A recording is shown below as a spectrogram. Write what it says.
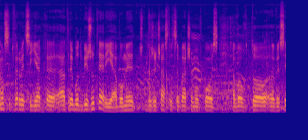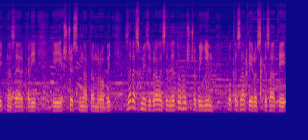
носить вервиці як е, атрибут біжутерії, або ми дуже часто це бачимо в когось в авто е, висить на зеркалі і щось вона там робить. Зараз ми зібралися для того, щоб їм показати і розказати,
